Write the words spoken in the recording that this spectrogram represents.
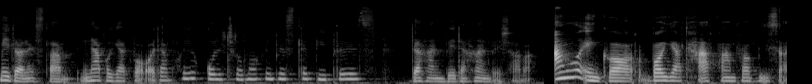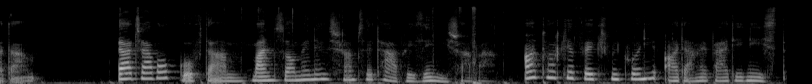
می‌دانستم نباید با آدم های قلچماقی مثل بیبرس دهن به دهن بشوم. اما انگار باید حرفم را می‌زدم. در جواب گفتم من زامن شمس تبریزی می شوم. آنطور که فکر می کنی آدم بدی نیست.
